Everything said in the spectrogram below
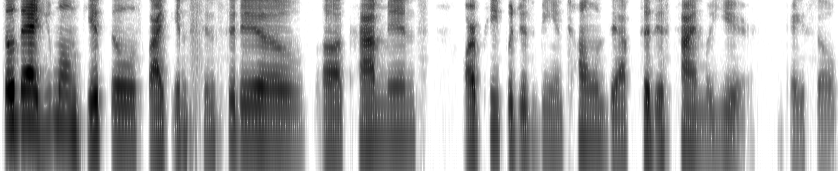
so that you won't get those like insensitive uh comments or people just being tone deaf to this time of year okay so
